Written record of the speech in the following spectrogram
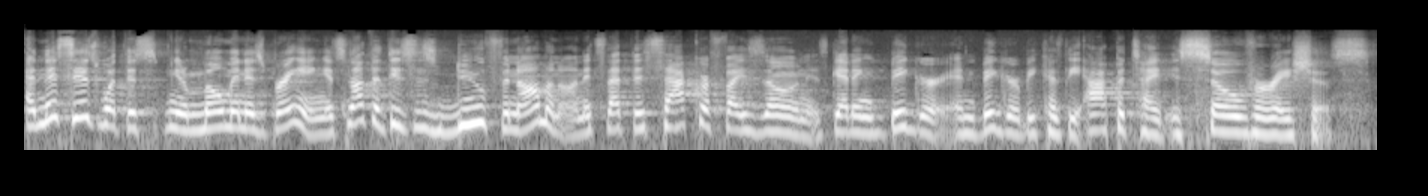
and this is what this you know, moment is bringing. It's not that this is new phenomenon. It's that the sacrifice zone is getting bigger and bigger because the appetite is so voracious.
